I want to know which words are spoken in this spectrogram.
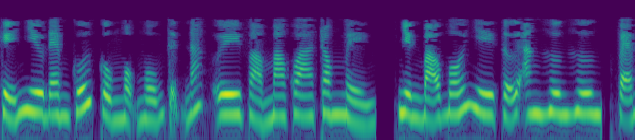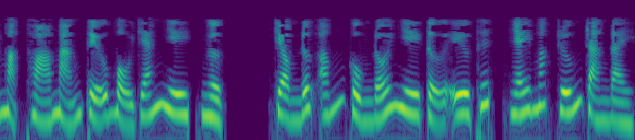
Kỷ nhiêu đem cuối cùng một muỗng thịt nát uy vào ma qua trong miệng, nhìn bảo bối nhi tử ăn hương hương, vẻ mặt thỏa mãn tiểu bộ dáng nhi, ngực. Chồng nước ấm cùng đối nhi tự yêu thích, nháy mắt trướng tràn đầy.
